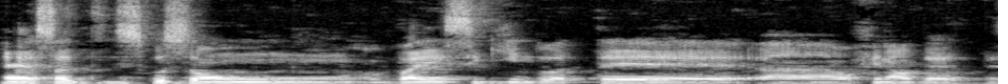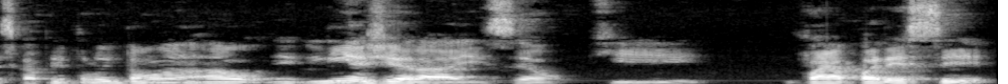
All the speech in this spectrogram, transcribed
É, essa discussão vai seguindo até uh, o final de, desse capítulo. Então, a, a, linhas gerais, é o que vai aparecer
